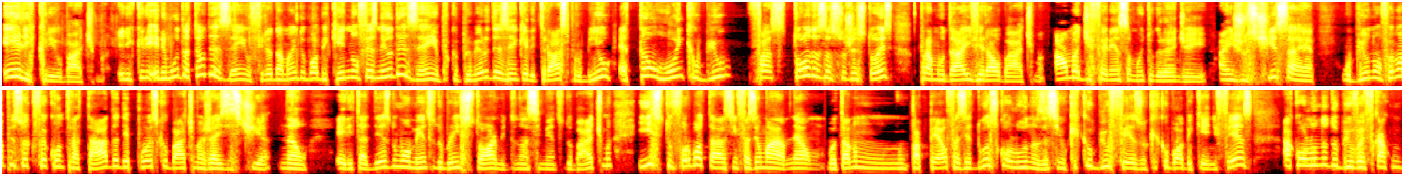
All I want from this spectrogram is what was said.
Ele cria o Batman. Ele, cria, ele muda até o desenho. O filho da mãe do Bob Kane não fez nem o desenho, porque o primeiro desenho que ele traz pro Bill é tão ruim que o Bill faz todas as sugestões para mudar e virar o Batman. Há uma diferença muito grande aí. A injustiça é, o Bill não foi uma pessoa que foi contratada depois que o Batman já existia. Não, ele está desde o momento do brainstorm do nascimento do Batman. E se tu for botar assim, fazer uma, né, botar num, num, papel, fazer duas colunas assim, o que que o Bill fez, o que que o Bob Kane fez, a coluna do Bill vai ficar com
